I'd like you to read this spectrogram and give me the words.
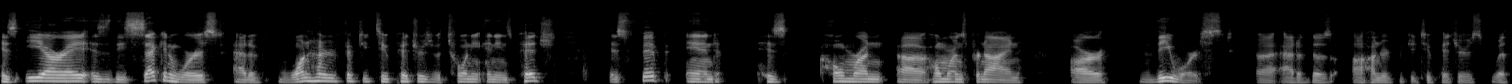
his ERA is the second worst out of 152 pitchers with 20 innings pitched. His FIP and his home run uh, home runs per nine are the worst uh, out of those 152 pitchers with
